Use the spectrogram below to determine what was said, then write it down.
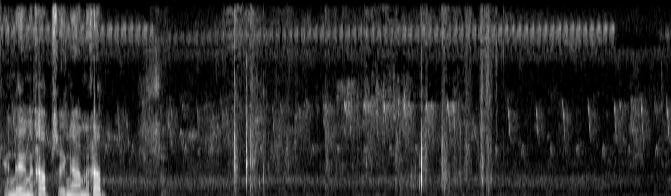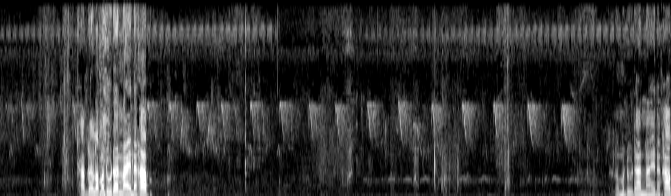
แข็งแรงนะครับ สวยงามนะครับครับเดี๋ยวเรามาดูด้านในนะครับ เรามาดูด้านในนะครับ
